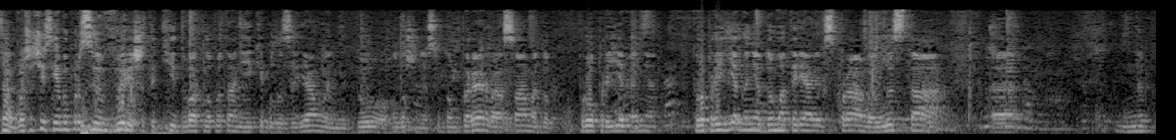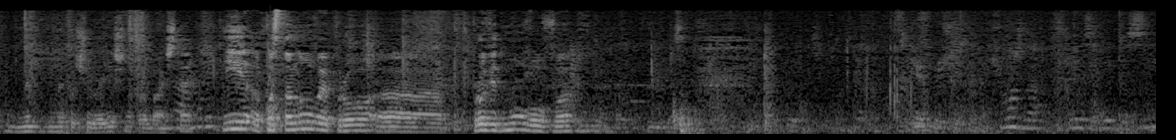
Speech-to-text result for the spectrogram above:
Так, ваша честь, я би просив вирішити ті два клопотання, які були заявлені до оголошення судом перерви, а саме до про приєднання про приєднання до матеріалів справи листа. е, не, не, не почули рішення, пробачте. І постанови про, е, про відмову в Можна, в принципі, без слів.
